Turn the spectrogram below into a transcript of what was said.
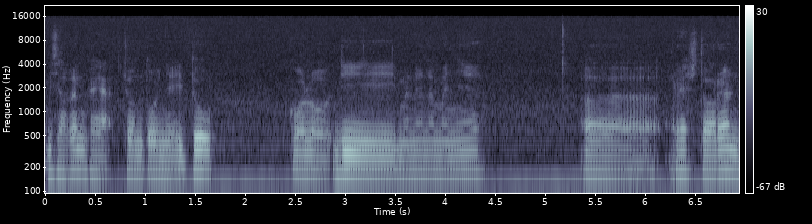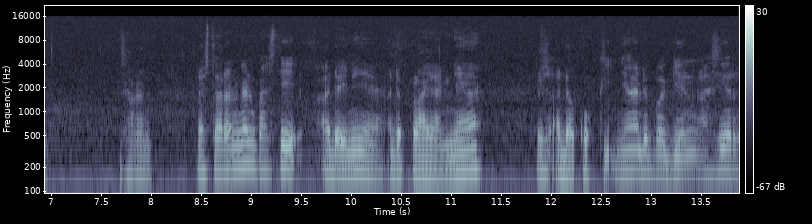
Misalkan kayak contohnya itu kalau di mana namanya uh, restoran. Misalkan restoran kan pasti ada ini ya ada pelayannya terus ada kokinya ada bagian kasir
